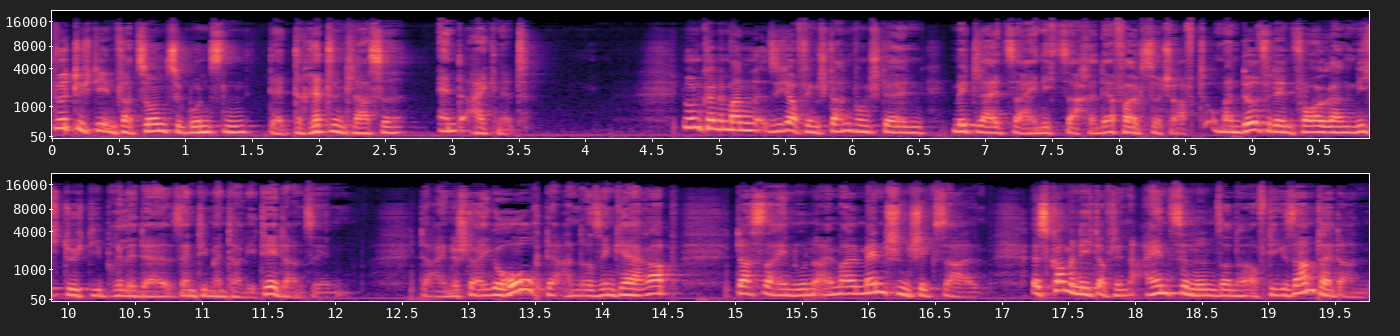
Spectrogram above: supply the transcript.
wird durch die Inflation zugunsten der dritten Klasse enteignet. Nun könnte man sich auf den Standpunkt stellen, Mitleid sei nicht Sache der Volkswirtschaft und man dürfe den Vorgang nicht durch die Brille der Sentimentalität ansehen. Der eine steige hoch, der andere sinke herab. Das sei nun einmal Menschenschicksal. Es komme nicht auf den Einzelnen, sondern auf die Gesamtheit an.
